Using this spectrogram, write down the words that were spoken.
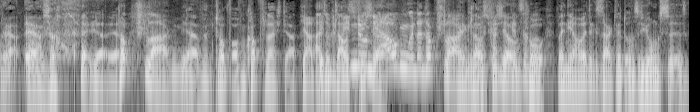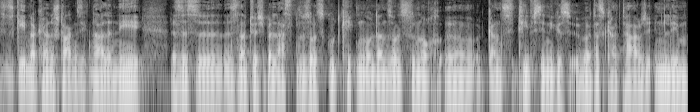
Ja, ja, so. ja, ja. Topfschlagen. Ja, mit dem Topf auf dem Kopf vielleicht, ja. Ja, also Binde, Klaus Binde um die Fischer. Augen und dann Topfschlagen. Ja, Klaus Fischer und Co. Wenn ja heute gesagt wird, unsere Jungs, äh, es geben da keine starken Signale, nee, das ist, äh, ist natürlich belastend. Du sollst gut kicken und dann sollst du noch äh, ganz tiefsinniges über das katarische Innenleben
